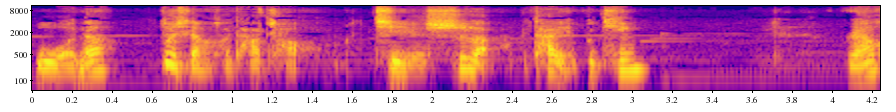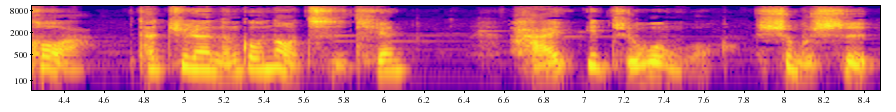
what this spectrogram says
我呢不想和他吵，解释了他也不听，然后啊，他居然能够闹几天，还一直问我是不是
